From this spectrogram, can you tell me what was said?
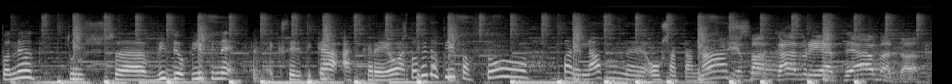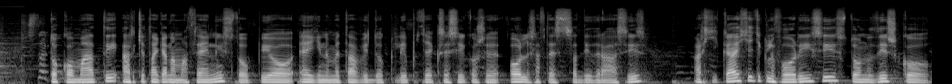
Το νέο τους βίντεο κλιπ είναι εξαιρετικά ακραίο. Στο βίντεο κλιπ αυτό παρελάβουν ε, ο Σατανάς. Και μακάβρια θεάματα. Το κομμάτι αρκετά για να μαθαίνεις, το οποίο έγινε μετά βίντεο κλιπ και ξεσήκωσε όλες αυτές τις αντιδράσεις, αρχικά είχε κυκλοφορήσει στον δίσκο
